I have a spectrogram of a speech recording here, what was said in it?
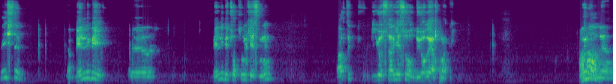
Ve işte ya belli bir e, belli bir toplum kesiminin artık bir göstergesi oldu yoga yapmak. Öyle ama oldu yani.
